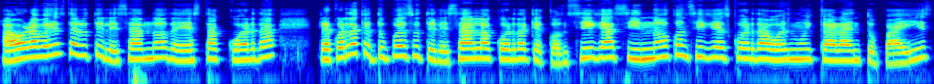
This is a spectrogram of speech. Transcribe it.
Ahora voy a estar utilizando de esta cuerda. Recuerda que tú puedes utilizar la cuerda que consigas. Si no consigues cuerda o es muy cara en tu país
